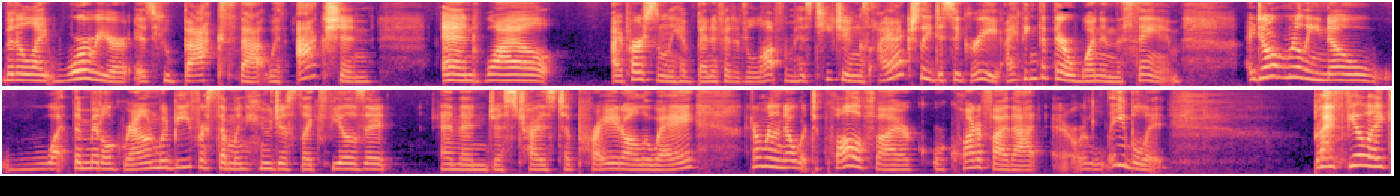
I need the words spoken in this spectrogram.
But a light warrior is who backs that with action. And while I personally have benefited a lot from his teachings, I actually disagree. I think that they're one and the same. I don't really know what the middle ground would be for someone who just like feels it and then just tries to pray it all away. I don't really know what to qualify or, or quantify that or label it. But I feel like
